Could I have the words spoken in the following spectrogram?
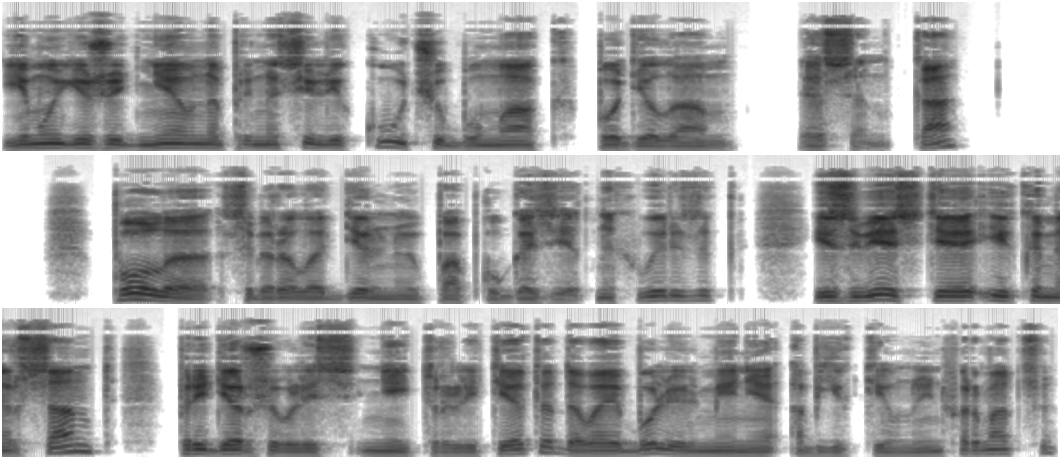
Ему ежедневно приносили кучу бумаг по делам СНК, Пола собирал отдельную папку газетных вырезок. «Известия» и «Коммерсант» придерживались нейтралитета, давая более или менее объективную информацию.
